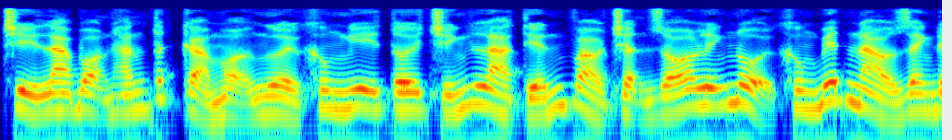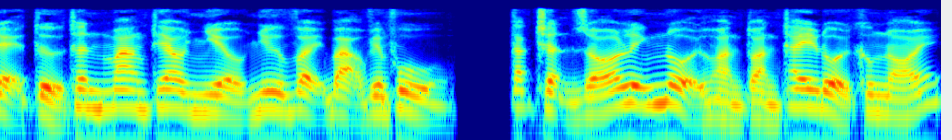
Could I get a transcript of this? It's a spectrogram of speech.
Chỉ là bọn hắn tất cả mọi người không nghĩ tới chính là tiến vào trận gió lĩnh nội không biết nào danh đệ tử thân mang theo nhiều như vậy bạo viêm phủ, tắc trận gió lĩnh nội hoàn toàn thay đổi không nói,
